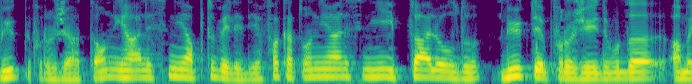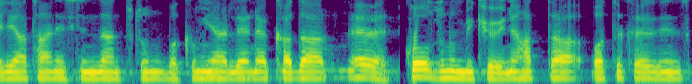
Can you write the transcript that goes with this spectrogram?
Büyük bir proje hatta. Onun ihalesini yaptı belediye. Fakat onun ihalesi niye iptal oldu? Büyük de bir projeydi. Burada ameliyathanesinden tutun bakım yerlerine kadar. Evet. Kozlu'nun bir köyüne hatta Batı Karadeniz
